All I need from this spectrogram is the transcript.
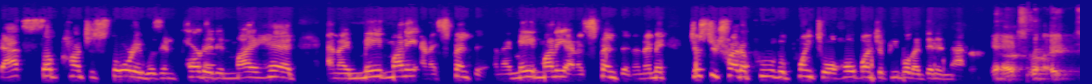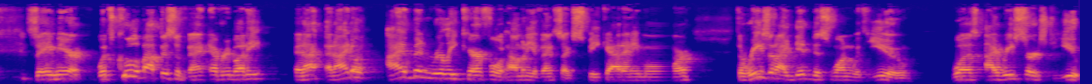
that subconscious story was imparted in my head. And I made money and I spent it. And I made money and I spent it. And I made just to try to prove a point to a whole bunch of people that didn't matter. That's right. Same here. What's cool about this event, everybody, and I and I don't I've been really careful with how many events I speak at anymore. The reason I did this one with you was I researched you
